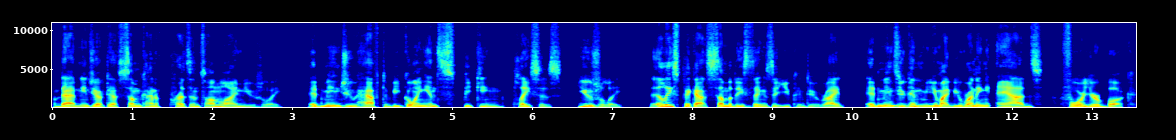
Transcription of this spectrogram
That means you have to have some kind of presence online, usually. It means you have to be going and speaking places, usually. At least pick out some of these mm-hmm. things that you can do, right? It means you can mm-hmm. you might be running ads for your book.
